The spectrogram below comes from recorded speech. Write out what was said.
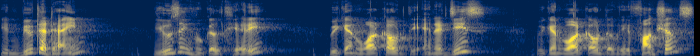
in butadiene using Huckel theory we can work out the energies, we can work out the wave functions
